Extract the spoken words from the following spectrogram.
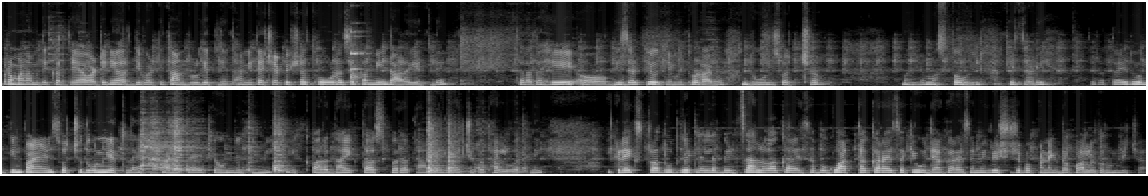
प्रमाणामध्ये करते. या वाटीने अर्धी वाटी तांदूळ घेतलेत आणि त्याच्यापेक्षा थोडंसं कमी डाळ घेतले. तर आता हे भिजत ठेवते मी थोडा वेळ. धुवून स्वच्छ म्हणजे मस्त होईल खिचडी. तर आता हे दोन तीन पाण्याने स्वच्छ धुवून घेतलं आहे आणि आता हे ठेवून देते मी. एक अर्धा एक तासभर आता आम्हाला अजिबात हलवत नाही. इकडे एक्स्ट्रा दूध घेतलेलं बीटचा हलवा करायचा बघू आत्ता करायचा की उद्या करायचा. मी ग्रेशीच्या पप्पांना एकदा कॉल करून विचार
